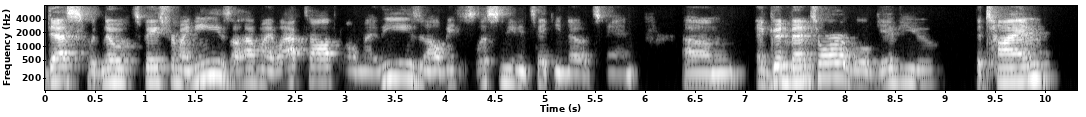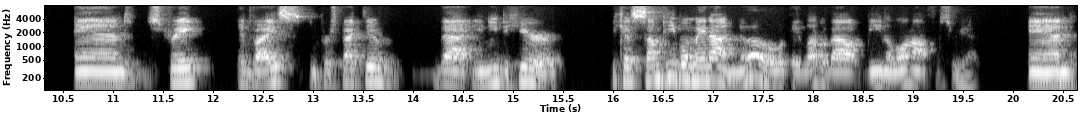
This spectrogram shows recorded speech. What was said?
desk with no space for my knees. I'll have my laptop on my knees and I'll be just listening and taking notes. And um, a good mentor will give you the time and straight advice and perspective that you need to hear because some people may not know what they love about being a loan officer yet. And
